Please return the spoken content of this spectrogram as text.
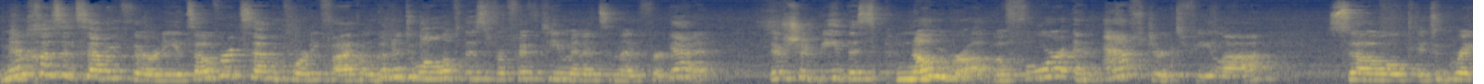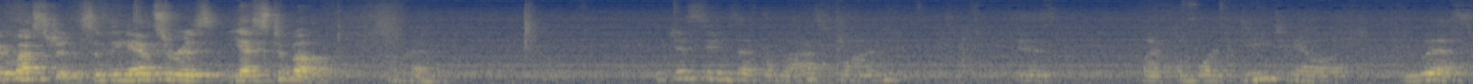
Mincha's at 7:30, it's over at 7:45, I'm gonna do all of this for 15 minutes and then forget it. There should be this penumbra before and after tefillah, so it's a great question. So the answer is yes to both. Okay. It just seems that the last one is like a more detailed list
